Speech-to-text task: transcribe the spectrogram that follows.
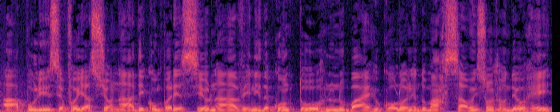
A polícia foi acionada e compareceu na Avenida Contorno, no bairro Colônia do Marçal, em São João Del Rei,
